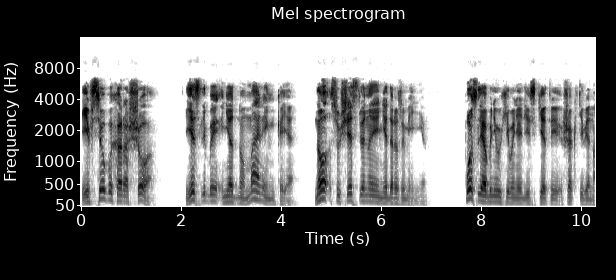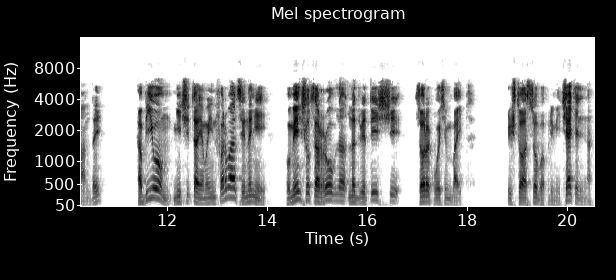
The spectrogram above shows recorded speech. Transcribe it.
И все бы хорошо, если бы не одно маленькое, но существенное недоразумение. После обнюхивания дискеты Шактивенандой объем нечитаемой информации на ней уменьшился ровно на 2048 байт. И что особо примечательно,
